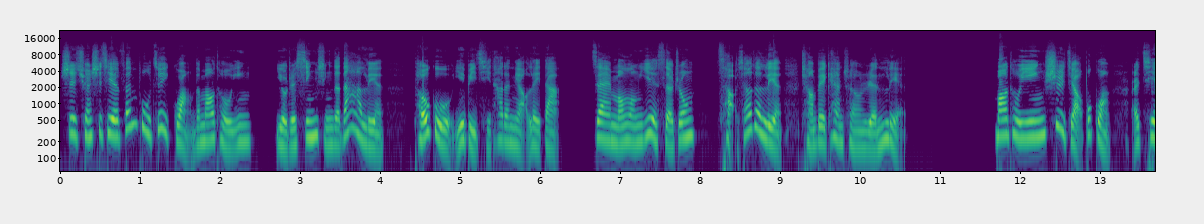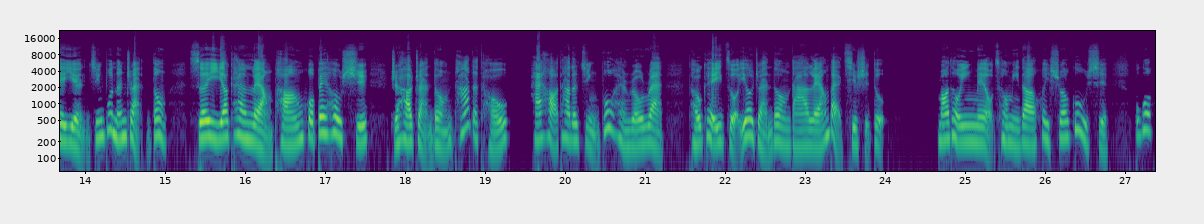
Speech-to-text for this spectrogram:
是全世界分布最广的猫头鹰，有着心形的大脸，头骨也比其他的鸟类大。在朦胧夜色中，草鸮的脸常被看成人脸。猫头鹰视角不广，而且眼睛不能转动，所以要看两旁或背后时，只好转动它的头。还好它的颈部很柔软，头可以左右转动达两百七十度。猫头鹰没有聪明到会说故事，不过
